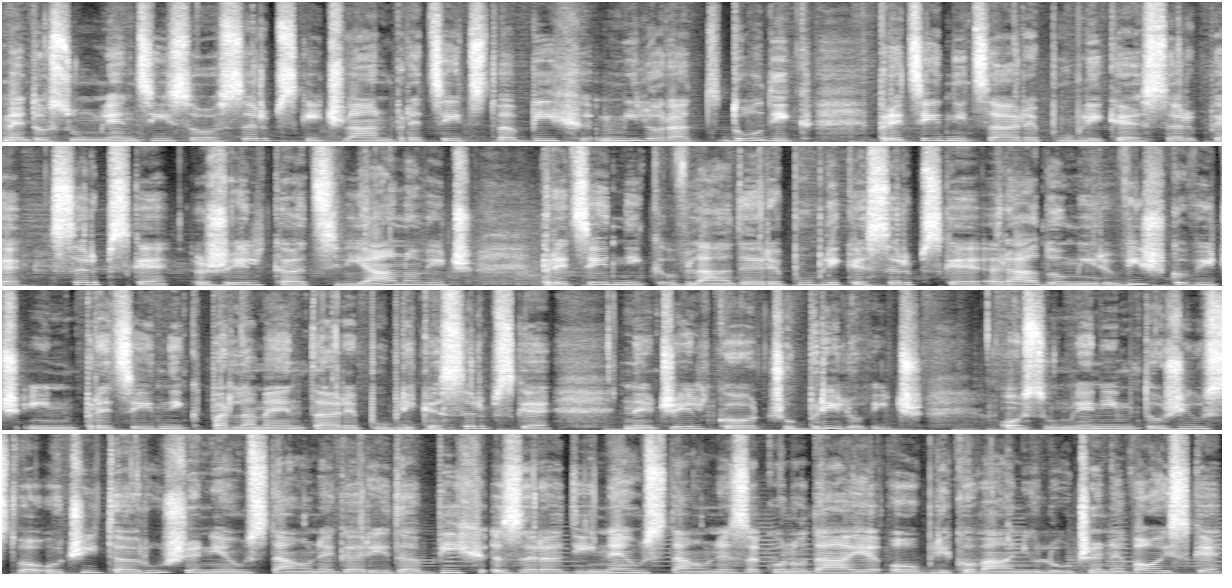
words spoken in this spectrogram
Med osumljenci so srpski član predsedstva BIH Milorad Dodik, predsednica Republike Srpke, Srpske Željka Cvijanovič, predsednik vlade Republike Srpske Radomir Viškovič in predsednik parlamenta Republike Srpske Neđeljko Čubrilovič. Osumljenim toživstvo očita rušenje ustavnega reda BIH zaradi zaradi neustavne zakonodaje o oblikovanju ločene vojske,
